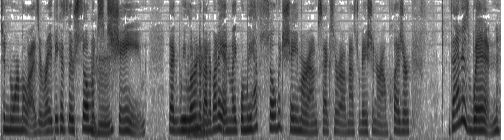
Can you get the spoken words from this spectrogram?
to normalize it, right? Because there's so much mm-hmm. shame that we learn about mm-hmm. our body, and like when we have so much shame around sex, around masturbation, around pleasure, that is when,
